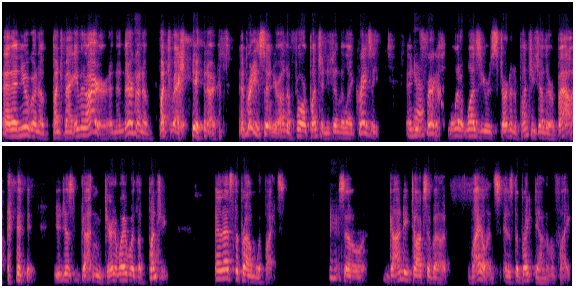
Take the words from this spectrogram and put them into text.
and then you're going to punch back even harder, and then they're going to punch back even harder, and pretty soon you're on the floor punching each other like crazy, and yeah. you forgot what it was you were started to punch each other about. you just gotten carried away with the punching, and that's the problem with fights. Mm-hmm. So Gandhi talks about violence as the breakdown of a fight.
